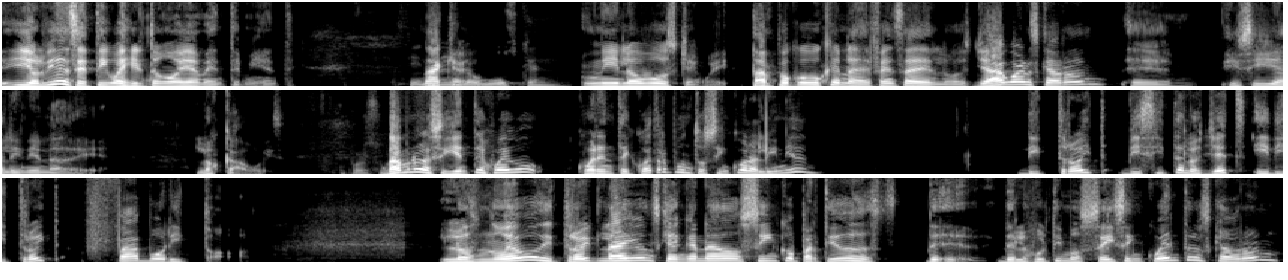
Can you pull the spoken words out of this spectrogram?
Y olvídense T.Y. Hilton, obviamente, mi gente. ni lo busquen. Ni lo busquen, güey. Tampoco busquen la defensa de los Jaguars, cabrón. Eh, y sí alineen la de los Cowboys. Vámonos al siguiente juego. 44.5 la línea. Detroit visita a los Jets y Detroit favorito. Los nuevos Detroit Lions que han ganado cinco partidos de, los últimos seis encuentros, cabrón.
